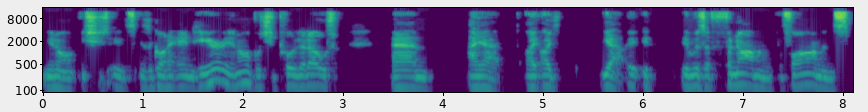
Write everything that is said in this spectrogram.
you know, is, is, it going to end here? You know, but she pulled it out. Um, and yeah, I, I yeah, it, it, it was a phenomenal performance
